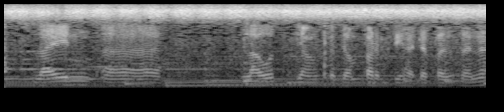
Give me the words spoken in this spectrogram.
selain uh, laut yang terdampar di hadapan sana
